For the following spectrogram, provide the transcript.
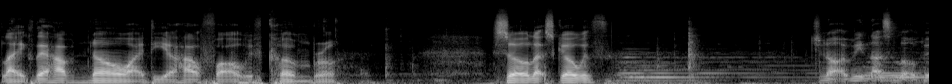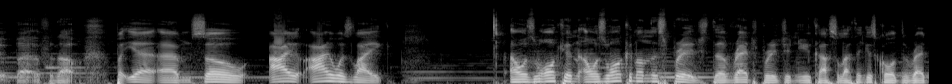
Like, they have no idea how far we've come, bro. So let's go with. Do you know what I mean? That's a little bit better for that. But yeah, um, so I I was like I was walking. I was walking on this bridge, the Red Bridge in Newcastle. I think it's called the Red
